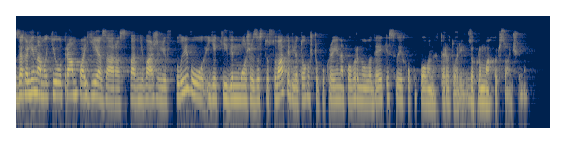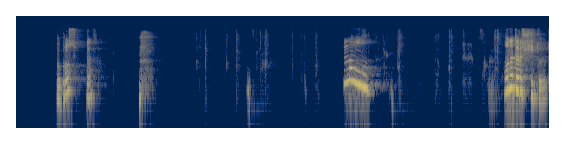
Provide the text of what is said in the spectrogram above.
Взагалі на меті у Трампа є зараз певні важелі впливу, які він може застосувати для того, щоб Україна повернула деякі з своїх окупованих територій, зокрема Херсонщину. Вопрос, да? Ну, он это рассчитывает.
